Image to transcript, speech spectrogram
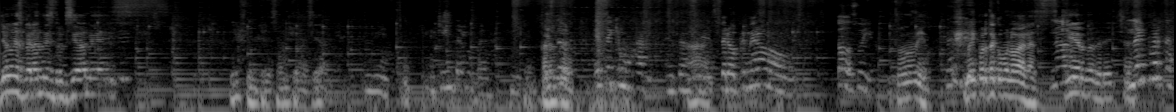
Yo esperando instrucciones. Es interesante demasiado. Bien. Aquí entramos para. Para esto, esto hay que mojarlo. Entonces, Ah. pero primero todo suyo. Todo bien. No importa cómo lo hagas. No. Izquierda, derecha. No importa.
